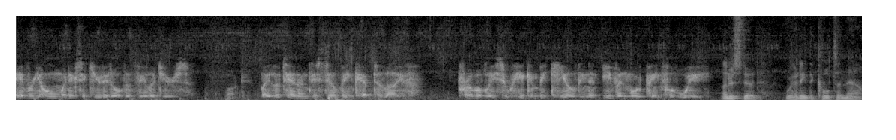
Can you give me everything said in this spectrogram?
every home and executed all the villagers. Fuck. My lieutenant is still being kept alive. Probably so he can be killed in an even more painful way. Understood. We're heading to Kulta now.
